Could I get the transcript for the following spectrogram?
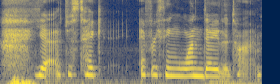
yeah just take everything one day at a time.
